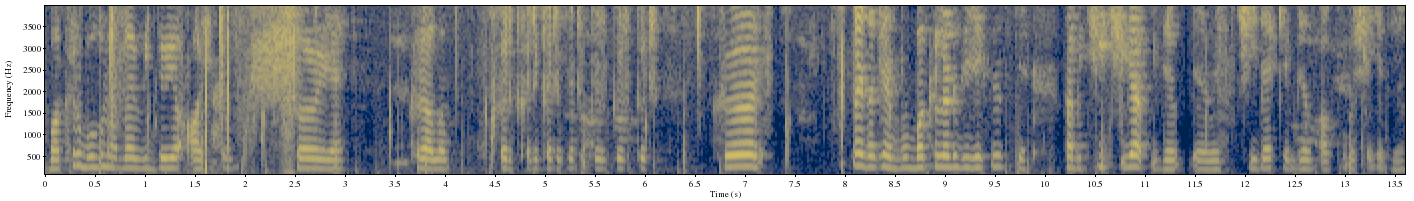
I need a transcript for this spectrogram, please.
bakır buldum hemen videoyu açtım. Şöyle kıralım. Kır kır kır kır kır kır kır. Kır. Evet arkadaşlar bu bakırları diyeceksiniz ki tabii çiğ çiğ yapmayacağım. Evet çiğ derken biraz aklıma şey geliyor.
